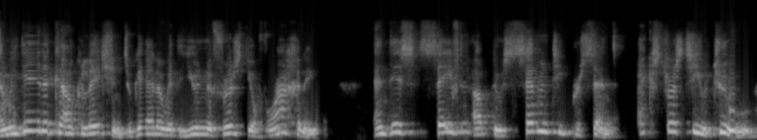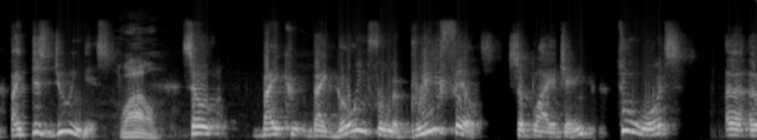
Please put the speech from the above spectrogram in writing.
And we did a calculation together with the University of Wageningen. And this saved up to 70% extra CO2 by just doing this. wow. So by, by going from a pre-filled supply chain towards a, a,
